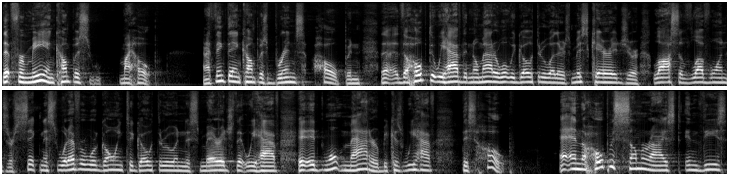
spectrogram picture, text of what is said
that for me encompass my hope. And I think they encompass Bryn's hope and the, the hope that we have that no matter what we go through, whether it's miscarriage or loss of loved ones or sickness, whatever we're going to go through in this marriage that we have, it, it won't matter because we have this hope. And the hope is summarized in these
